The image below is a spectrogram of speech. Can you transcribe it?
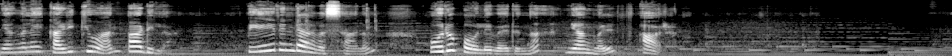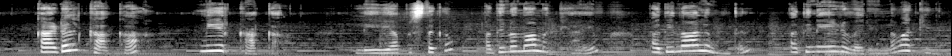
ഞങ്ങളെ കഴിക്കുവാൻ പാടില്ല. പേരിന്റെ അവസാനം ഒരുപോലെ വരുന്ന ഞങ്ങൾ ആറ് കടൽ കാക്ക നീർക്കാക്ക ലേവ്യ പുസ്തകം പതിനൊന്നാം അധ്യായം പതിനാല് മുതൽ പതിനേഴ് വരെയുള്ള വാക്യങ്ങൾ.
